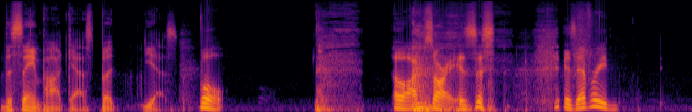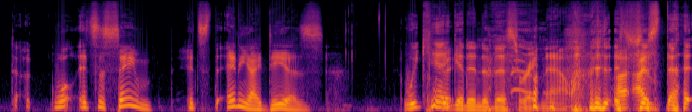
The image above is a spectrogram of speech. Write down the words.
the same podcast, but yes. Well, oh, I'm sorry. Is this is every? Well, it's the same. It's any ideas. We can't get into this right now. it's I- just that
